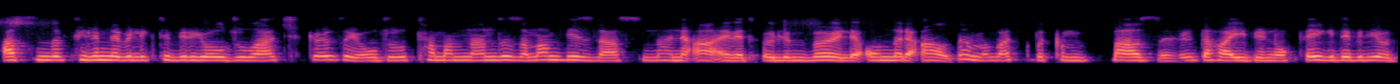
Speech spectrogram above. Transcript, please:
aslında filmle birlikte bir yolculuğa çıkıyoruz ve yolculuk tamamlandığı zaman biz de aslında hani Aa, evet ölüm böyle onları aldı ama bak bakın bazıları daha iyi bir noktaya gidebiliyor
